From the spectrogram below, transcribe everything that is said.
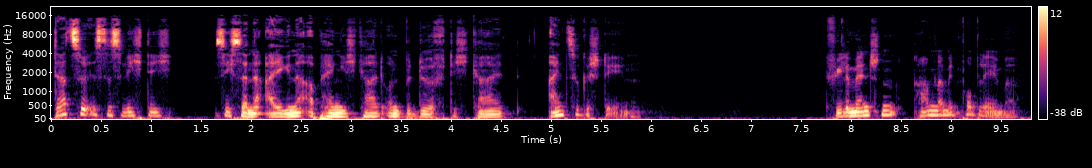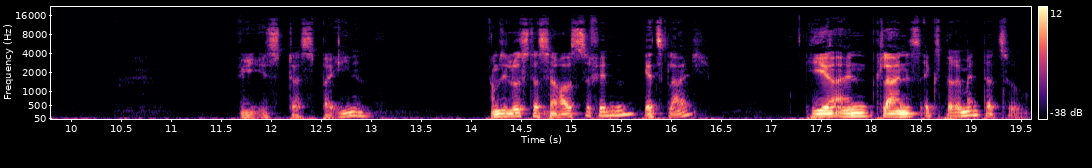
Dazu ist es wichtig, sich seine eigene Abhängigkeit und Bedürftigkeit einzugestehen. Viele Menschen haben damit Probleme. Wie ist das bei Ihnen? Haben Sie Lust, das herauszufinden? Jetzt gleich? Hier ein kleines Experiment dazu.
